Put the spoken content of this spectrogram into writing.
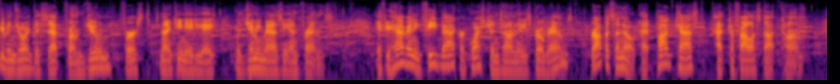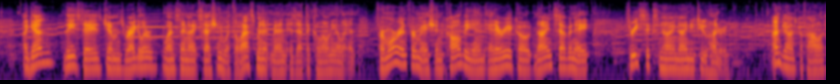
hope you've enjoyed this set from June 1st, 1988 with Jimmy Mazzy and friends. If you have any feedback or questions on these programs, drop us a note at podcast at kafalas.com. Again, these days, Jim's regular Wednesday night session with the Last Minute Men is at the Colonial Inn. For more information, call the inn at area code 978 369 9200. I'm John Kafalas,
